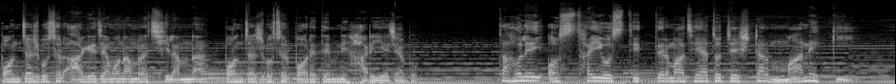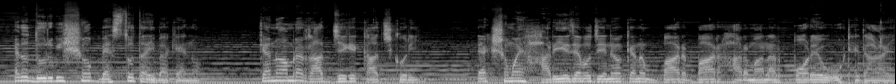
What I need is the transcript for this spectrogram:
পঞ্চাশ বছর আগে যেমন আমরা ছিলাম না, পঞ্চাশ বছর পরে তেমনি হারিয়ে যাব। তাহলে এই অস্থায়ী অস্তিত্বের মাঝে এত চেষ্টার মানে কি? এত দুর্বিষহ ব্যস্ততাই বা কেন? কেন আমরা রাত জেগে কাজ করি? এক সময় হারিয়ে যাব জেনেও কেন বারবার হার মানার পরেও উঠে দাঁড়াই?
